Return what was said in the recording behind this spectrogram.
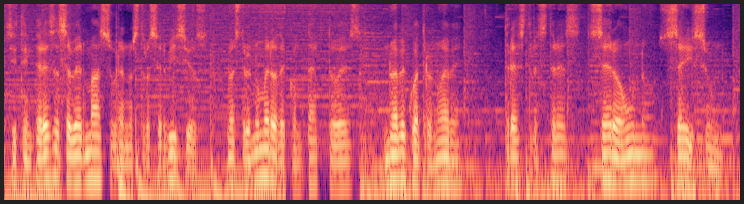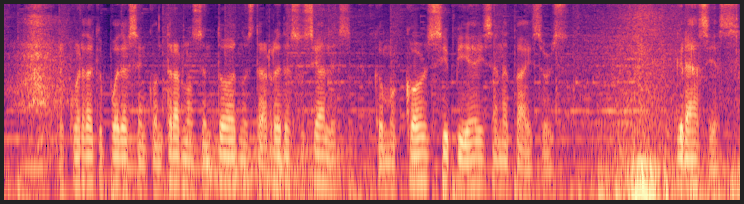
Si te interesa saber más sobre nuestros servicios, nuestro número de contacto es 949-333-0161. Recuerda que puedes encontrarnos en todas nuestras redes sociales como Core CPAs and Advisors. Gracias.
